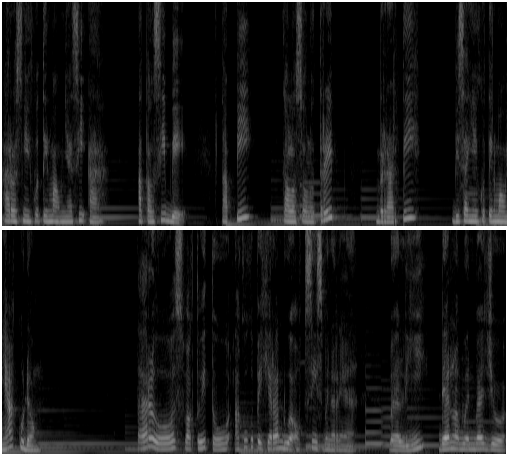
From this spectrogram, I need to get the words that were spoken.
Harus ngikutin maunya si A atau si B. Tapi kalau solo trip, berarti bisa ngikutin maunya aku dong. Terus waktu itu aku kepikiran dua opsi sebenarnya, Bali dan Labuan Bajo.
